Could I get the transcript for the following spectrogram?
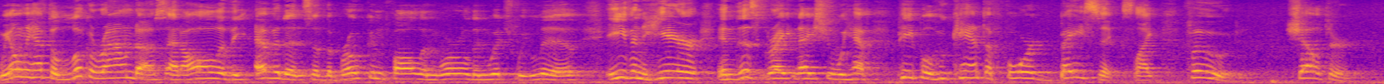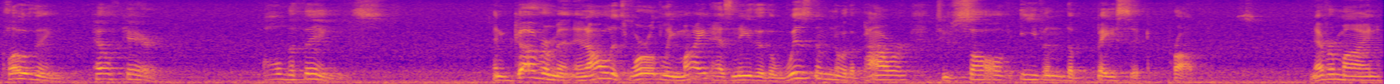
We only have to look around us at all of the evidence of the broken, fallen world in which we live. Even here in this great nation, we have people who can't afford basics like food, shelter, clothing, health care, all the things. And government and all its worldly might has neither the wisdom nor the power to solve even the basic problems. Never mind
